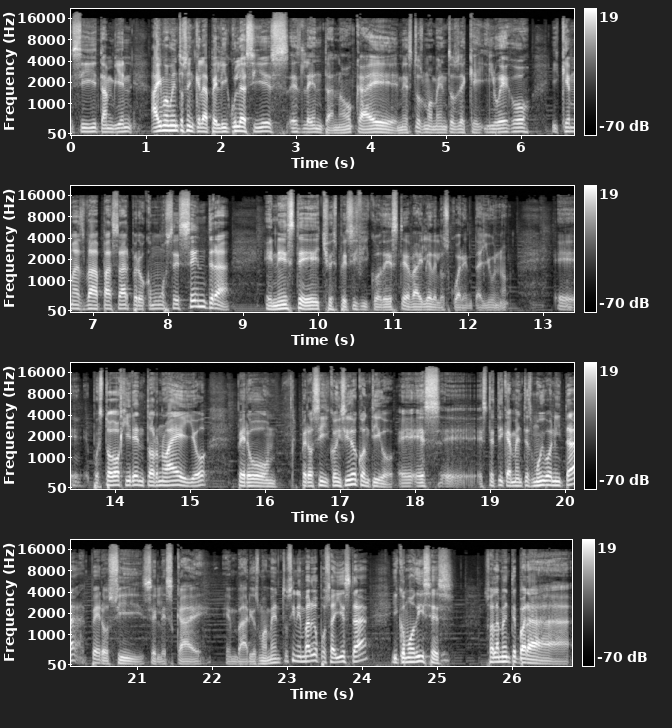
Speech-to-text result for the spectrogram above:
sí, también hay momentos en que la película sí es, es lenta, ¿no? Cae en estos momentos de que, y luego, ¿y qué más va a pasar? Pero como se centra en este hecho específico de este baile de los 41, eh, pues todo gira en torno a ello, pero, pero sí, coincido contigo, eh, es, eh, estéticamente es muy bonita, pero sí se les cae en varios momentos. Sin embargo, pues ahí está, y como dices, solamente para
